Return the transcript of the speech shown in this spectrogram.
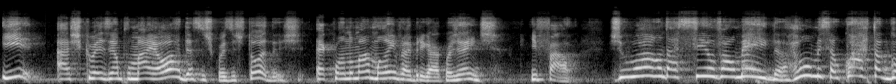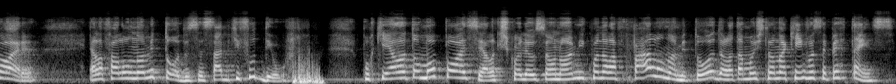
E acho que o exemplo maior dessas coisas todas é quando uma mãe vai brigar com a gente e fala: João da Silva Almeida, arrume seu quarto agora. Ela falou o nome todo, você sabe que fudeu. Porque ela tomou posse, ela que escolheu o seu nome, e quando ela fala o nome todo, ela está mostrando a quem você pertence.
